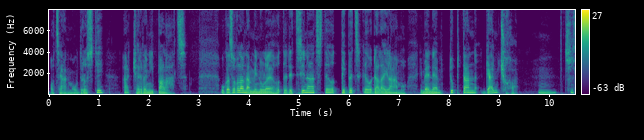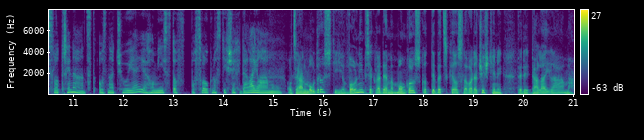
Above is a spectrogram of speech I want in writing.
Oceán moudrosti a Červený palác. Ukazovala na minulého, tedy 13. tibetského Dalajlámu jménem Tuptan Gamcho. Hmm. Číslo 13 označuje jeho místo v posloupnosti všech Dalajlámů. Oceán moudrosti je volným překladem mongolsko-tibetského slova do češtiny, tedy Dalajláma.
